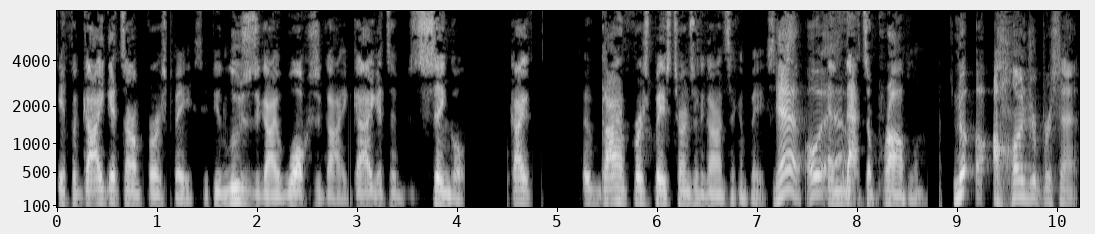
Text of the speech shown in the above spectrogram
if a guy gets on first base, if he loses a guy, walks a guy, guy gets a single, guy guy on first base turns into a guy on second base. Yeah, oh, and that's a problem. No, a hundred percent.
